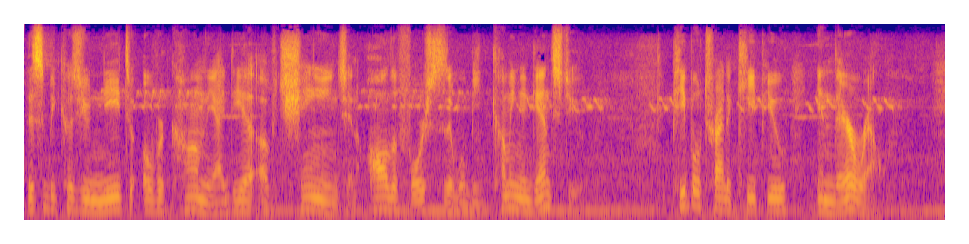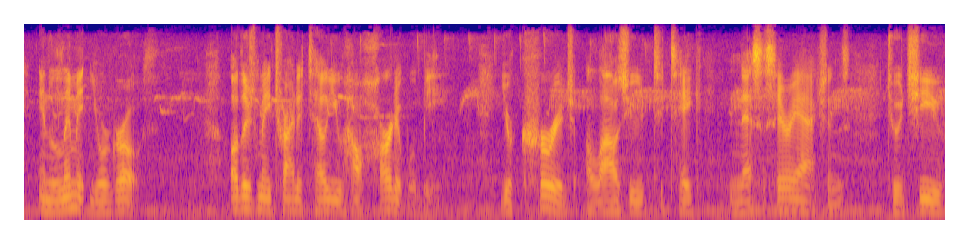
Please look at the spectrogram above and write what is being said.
This is because you need to overcome the idea of change and all the forces that will be coming against you. People try to keep you in their realm and limit your growth. Others may try to tell you how hard it will be your courage allows you to take necessary actions to achieve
